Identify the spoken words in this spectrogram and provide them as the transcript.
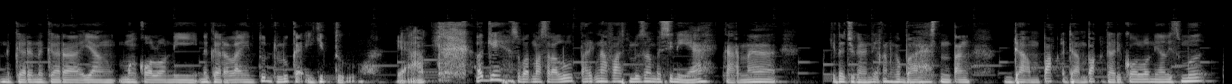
negara-negara yang mengkoloni negara lain itu dulu kayak gitu ya oke sobat masa lalu tarik nafas dulu sampai sini ya karena kita juga nanti akan ngebahas tentang dampak-dampak dari kolonialisme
